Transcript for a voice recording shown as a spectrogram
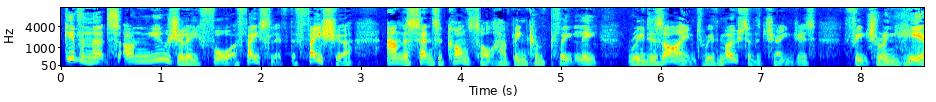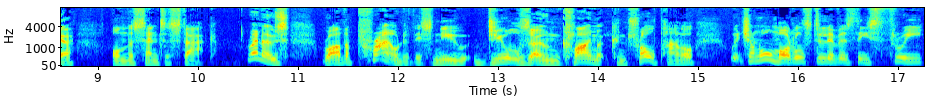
given that unusually for a facelift, the fascia and the centre console have been completely redesigned, with most of the changes featuring here on the centre stack. Renault's rather proud of this new dual zone climate control panel, which on all models delivers these three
